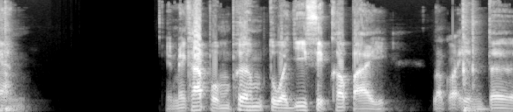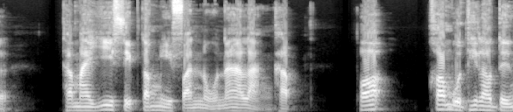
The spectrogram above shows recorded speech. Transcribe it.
and เห็นไหมครับ ผมเพิ่มตัว 20 เข้าไป แล้วก็ enter ทำไม 20 ต้องมีฟันหนูหน้าหลังครับ เพราะ ข้อมูลที่เราดึง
